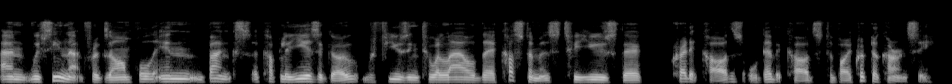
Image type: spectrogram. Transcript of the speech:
And we've seen that, for example, in banks a couple of years ago refusing to allow their customers to use their credit cards or debit cards to buy cryptocurrency.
